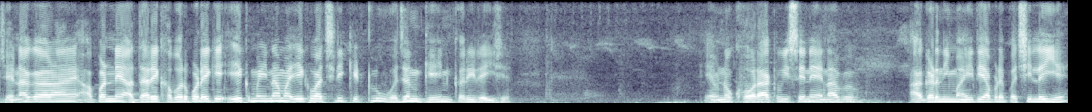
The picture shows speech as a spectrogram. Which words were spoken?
જેના કારણે આપણને આધારે ખબર પડે કે એક મહિનામાં એક વાછરી કેટલું વજન ગેઇન કરી રહી છે. એમનો ખોરાક વિશે ને એના આગળની માહિતી આપણે પછી લઈએ.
